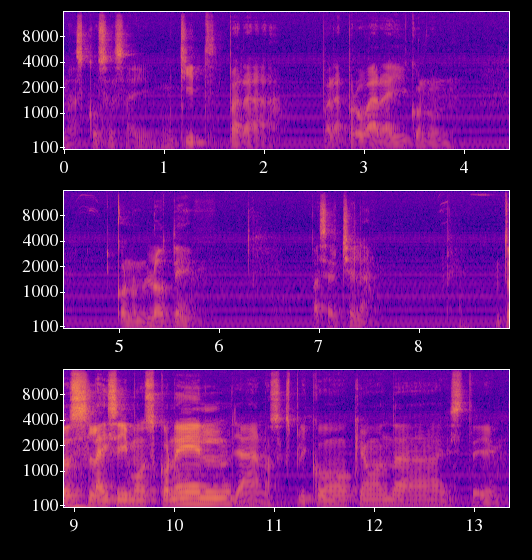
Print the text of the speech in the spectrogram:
unas cosas ahí, un kit para, para probar ahí con un, con un lote para hacer chela. Entonces la hicimos con él, ya nos explicó qué onda, este...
